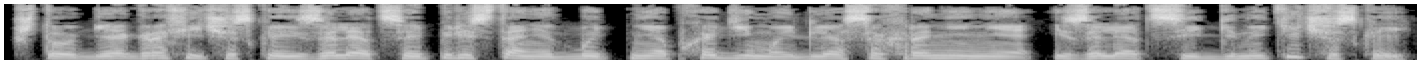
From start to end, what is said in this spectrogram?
что географическая изоляция перестанет быть необходимой для сохранения изоляции генетической,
